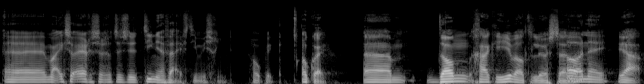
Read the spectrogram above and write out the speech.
Eh, maar ik zou ergens zeggen tussen de 10 en 15 misschien, hoop ik. Oké. Ehm, dan ga ik je hier wel teleurstellen. Oh nee. Ja.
